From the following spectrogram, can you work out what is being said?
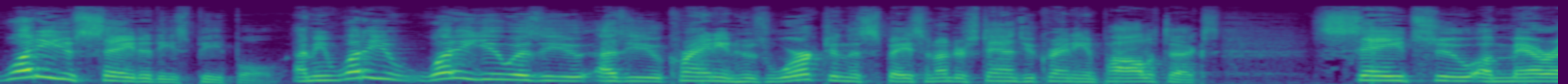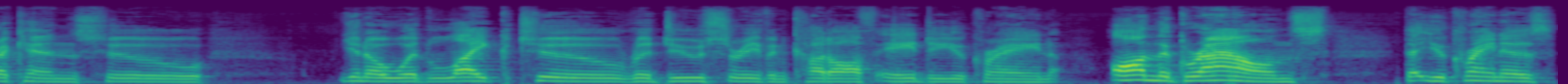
what do you say to these people? I mean, what do you what do you as a as a Ukrainian who's worked in this space and understands Ukrainian politics say to Americans who you know, would like to reduce or even cut off aid to Ukraine on the grounds that Ukraine is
